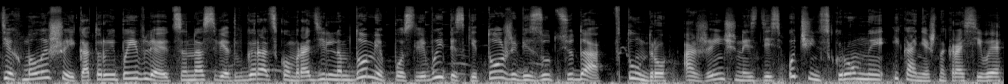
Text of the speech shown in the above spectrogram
Тех малышей, которые появляются на свет в городском родильном доме, после выписки тоже везут сюда, в тундру. А женщины здесь очень скромные и, конечно, красивые.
